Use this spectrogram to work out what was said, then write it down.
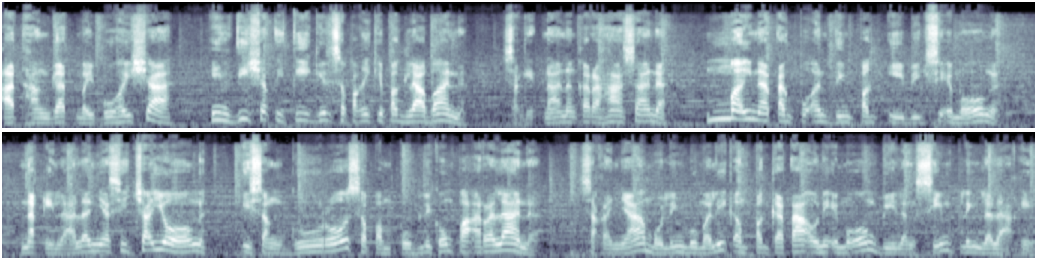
At hanggat may buhay siya, hindi siya titigil sa pakikipaglaban. Sa gitna ng karahasan, may natagpuan ding pag-ibig si Emong. Nakilala niya si Chayong, isang guro sa pampublikong paaralan. Sa kanya muling bumalik ang pagkatao ni Emong bilang simpleng lalaki.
